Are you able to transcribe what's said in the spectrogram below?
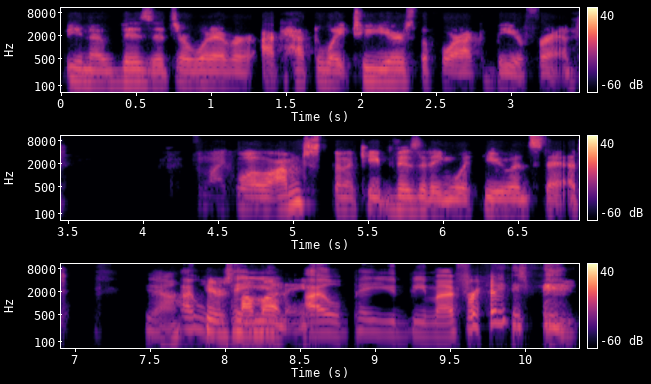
you know, visits or whatever, I have to wait two years before I could be your friend. I'm like, well, I'm just gonna keep visiting with you instead. Yeah. I will Here's pay my you- money. I will pay you to be my friend.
